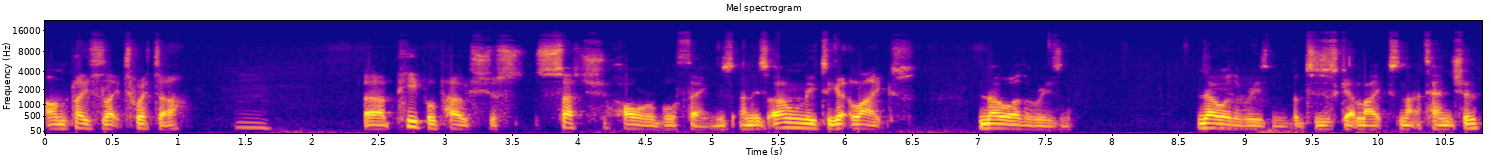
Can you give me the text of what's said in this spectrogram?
on places like Twitter, Mm. Uh, people post just such horrible things, and it's only to get likes, no other reason, no other reason but to just get likes and that attention.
